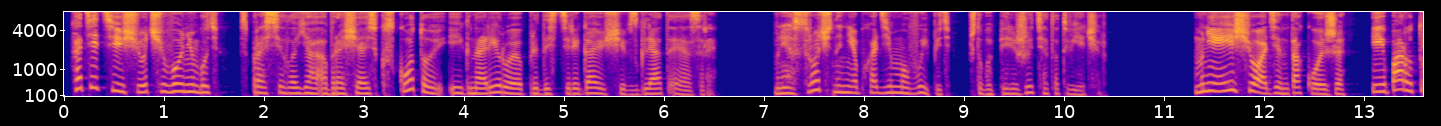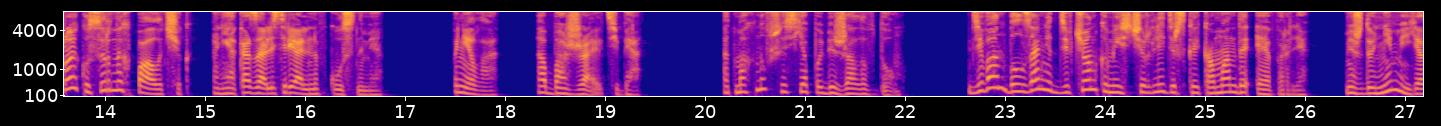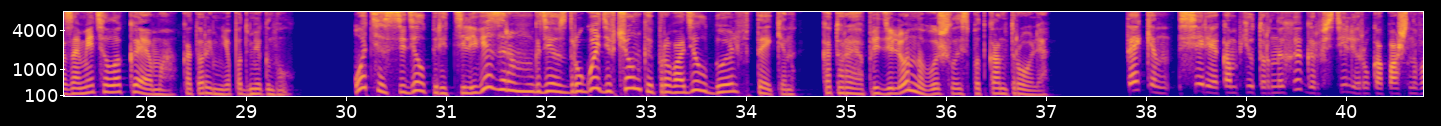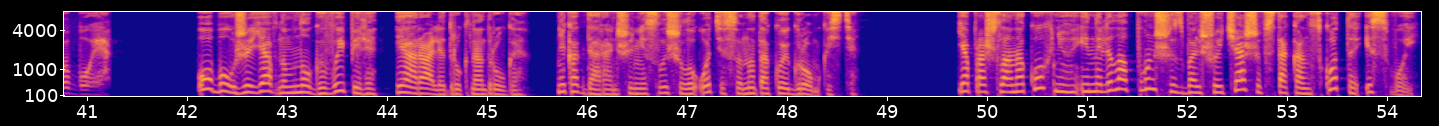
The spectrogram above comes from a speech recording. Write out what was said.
«Хотите еще чего-нибудь?» — спросила я, обращаясь к Скотту и игнорируя предостерегающий взгляд Эзры. «Мне срочно необходимо выпить, чтобы пережить этот вечер». «Мне еще один такой же и пару-тройку сырных палочек. Они оказались реально вкусными». «Поняла. Обожаю тебя». Отмахнувшись, я побежала в дом. Диван был занят девчонками из черлидерской команды Эверли. Между ними я заметила Кэма, который мне подмигнул. Отис сидел перед телевизором, где с другой девчонкой проводил дуэль в Текен, которая определенно вышла из-под контроля. Текен — серия компьютерных игр в стиле рукопашного боя. Оба уже явно много выпили и орали друг на друга. Никогда раньше не слышала Отиса на такой громкости. Я прошла на кухню и налила пунш из большой чаши в стакан Скотта и свой.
